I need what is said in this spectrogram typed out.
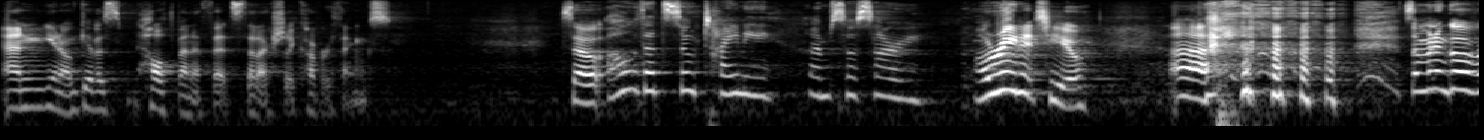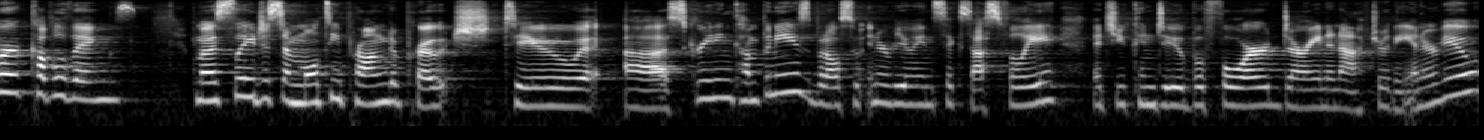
and you know, give us health benefits that actually cover things? So, oh, that's so tiny. I'm so sorry. I'll read it to you. Uh, so I'm going to go over a couple things. Mostly just a multi-pronged approach to uh, screening companies, but also interviewing successfully that you can do before, during, and after the interview.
